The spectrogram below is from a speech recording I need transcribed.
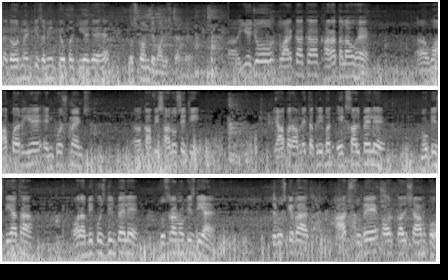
गवर्नमेंट की ज़मीन के ऊपर किए गए हैं, उसको हम डिमोलिश कर रहे हैं। ये जो द्वारका का खारा तालाब है वहाँ पर ये एनक्रोचमेंट काफ़ी सालों से थी। यहाँ पर हमने तकरीबन एक साल पहले नोटिस दिया था और अभी कुछ दिन पहले दूसरा नोटिस दिया है। फिर उसके बाद आज सुबह और कल शाम को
